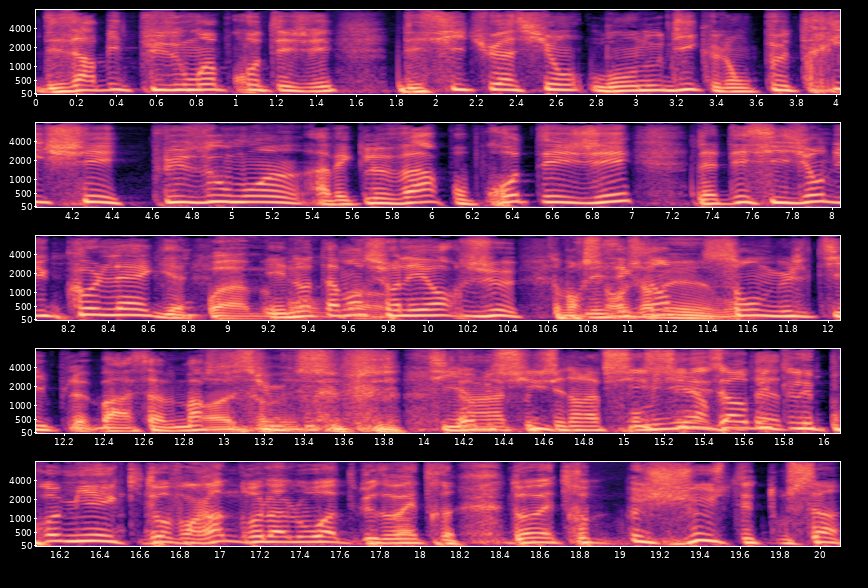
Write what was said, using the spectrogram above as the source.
des arbitres plus ou moins protégés, des situations où on nous dit que l'on peut tricher plus ou moins avec le VAR pour protéger la décision du collègue, Ouais, et bon, notamment sur les hors-jeux. Les exemples jamais, sont multiples. Bah, ça marche si les arbitres, les premiers qui doivent rendre la loi, qui doivent être, doivent être justes et tout ça,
